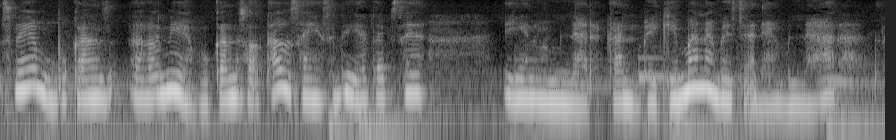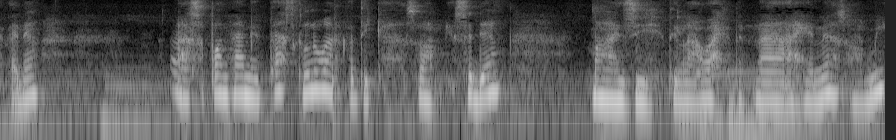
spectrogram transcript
sebenarnya bukan uh, ini ya bukan sok tahu saya sendiri ya tapi saya ingin membenarkan bagaimana bacaan yang benar. Terkadang uh, spontanitas keluar ketika suami sedang mengaji tilawah gitu. nah akhirnya suami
